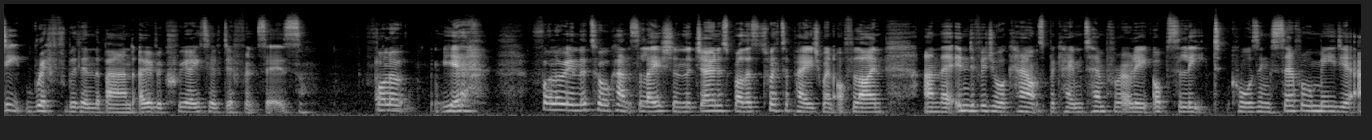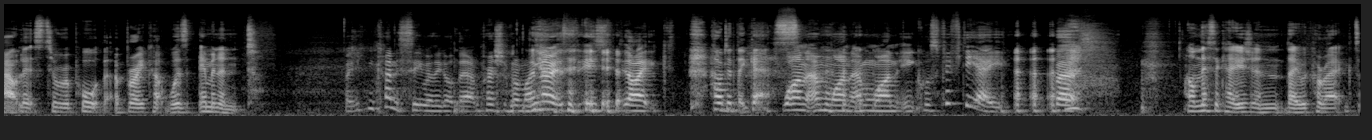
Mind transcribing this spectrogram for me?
deep rift within the band over creative differences. Follow, oh. yeah. Following the tour cancellation, the Jonas Brothers Twitter page went offline and their individual accounts became temporarily obsolete, causing several media outlets to report that a breakup was imminent. But you can kind of see where they got that impression from. I know it's, it's like How did they guess? one and one and one equals 58. But On this occasion, they were correct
